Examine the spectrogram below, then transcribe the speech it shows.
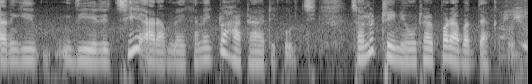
আর কি দিয়ে দিচ্ছি আর আমরা এখানে একটু হাঁটাহাঁটি করছি। চলো ট্রেনে ওঠার পর আবার দেখা করছি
